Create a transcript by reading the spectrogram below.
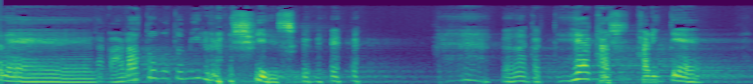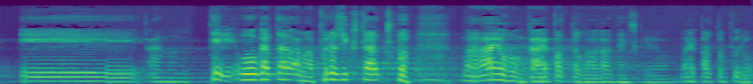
ーで、なんかアラトムと見るらしいですよね。なんか部屋貸し、借りて、えー、あの、テレ、大型、まあ、プロジェクターと、まあ、iPhone か iPad かわかんないですけど、iPad Pro、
